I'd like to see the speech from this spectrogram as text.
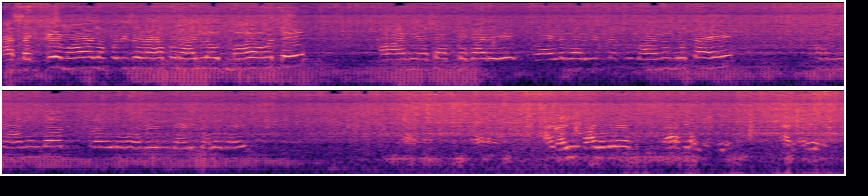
हा सगळे माळाचा परिसर आहे. आपण आलेलो आहोत माळामध्ये. आणि अशा प्रकारे रायडर अरविंदला खूप आनंद होत आहे. आणि आनंदात रायडर अरविंद गाडी चालवत आहे. काय काही काय वगैरे काय काय- काय-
